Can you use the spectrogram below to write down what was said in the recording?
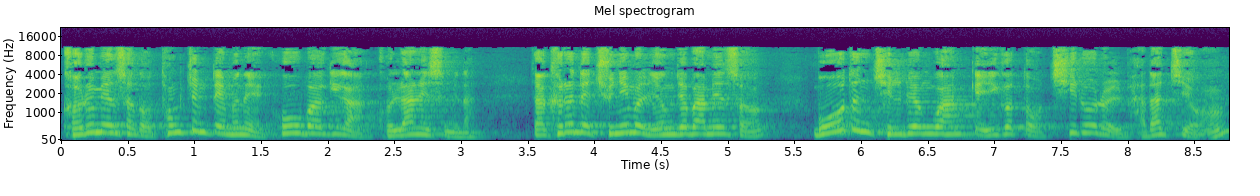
걸으면서도 통증 때문에 호흡하기가 곤란했습니다. 자, 그런데 주님을 영접하면서 모든 질병과 함께 이것도 치료를 받았지요.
